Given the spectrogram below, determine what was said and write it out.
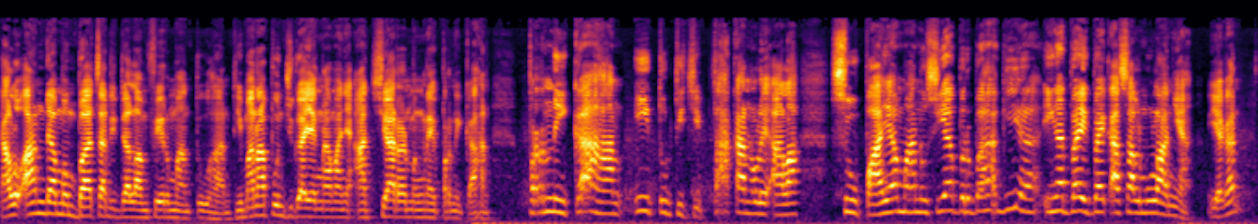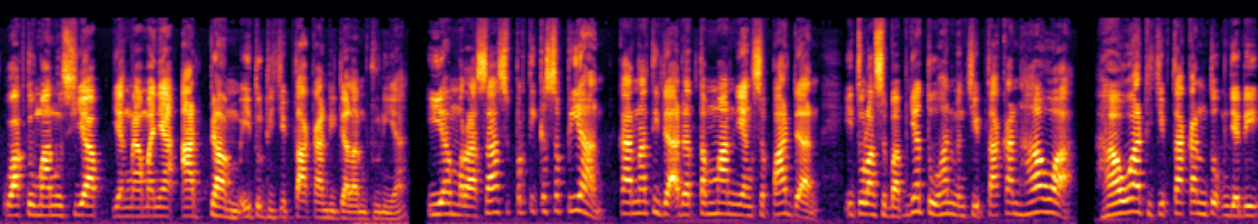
kalau Anda membaca di dalam firman Tuhan, di mana pun juga yang namanya ajaran mengenai pernikahan, pernikahan itu diciptakan oleh Allah supaya manusia berbahagia. Ingat baik-baik asal mulanya, ya kan? Waktu manusia yang namanya Adam itu diciptakan di dalam dunia, ia merasa seperti kesepian karena tidak ada teman yang sepadan. Itulah sebabnya Tuhan menciptakan Hawa. Hawa diciptakan untuk menjadi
